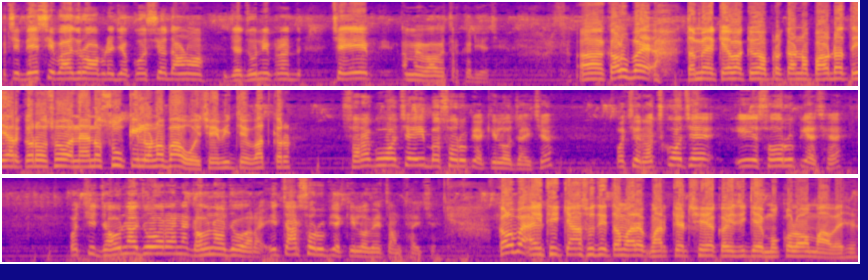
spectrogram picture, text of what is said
પછી દેશી બાજરો આપણે જે કોશિયો દાણો જે જૂની પ્રદ છે એ અમે વાવેતર કરીએ છીએ. કાળુભાઈ તમે કેવા કેવા પ્રકારનો પાવડર તૈયાર કરો છો અને એનો શું કિલોનો ભાવ હોય છે એવી જે વાત કરો. સરગવો છે એ બસો રૂપિયા કિલો જાય છે. પછી રચકો છે એ સો રૂપિયા છે. પછી જવના જુવારા અને ઘઉંના જુવારા એ ચારસો રૂપિયા કિલો વેચાણ થાય છે. કાળુભાઈ અહીંથી ક્યાં સુધી તમારે માર્કેટ છે કઈ જગ્યાએ મોકલવામાં આવે છે?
